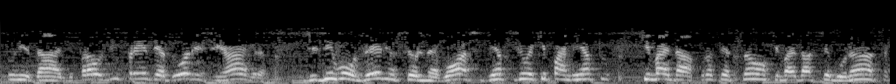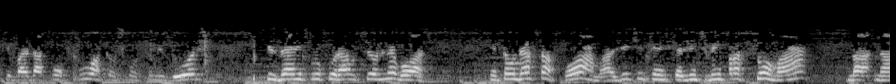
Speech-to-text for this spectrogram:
oportunidade para os empreendedores de Angra desenvolverem os seus negócios dentro de um equipamento que vai dar proteção, que vai dar segurança, que vai dar conforto aos consumidores que quiserem procurar os seus negócios. Então, dessa forma, a gente entende que a gente vem para somar na, na,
